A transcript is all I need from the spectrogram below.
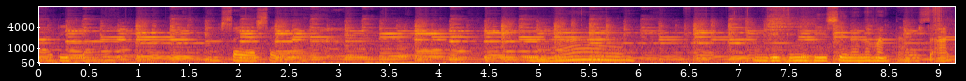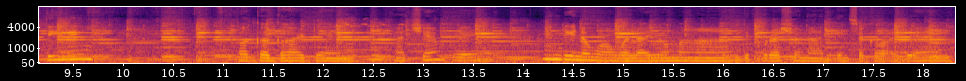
Ah, diba? Ang saya-saya. Magiging busy na naman tayo sa ating pagga-garden. At syempre, hindi nawawala yung mga dekorasyon natin sa garden.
